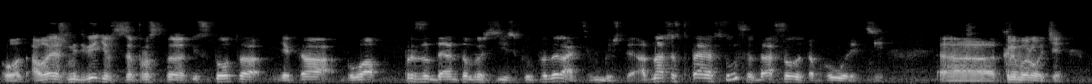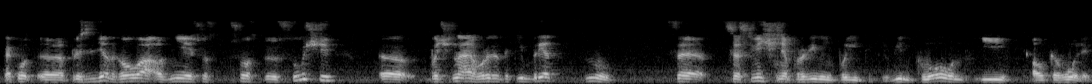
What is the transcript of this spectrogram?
От але ж Медведєв це просто істота, яка була президентом Російської Федерації. Вибачте, одна шестая суша, да, що ви там говорять ці кривороті. Так от, е, президент, голова однієї шос- шостої суші, е, починає говорити такий бред. Ну, це, це свідчення про рівень політики. Він клоун і алкоголік.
